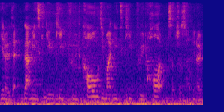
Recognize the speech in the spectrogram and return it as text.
you know that, that means you can keep food cold. You might need to keep food hot, such as you know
